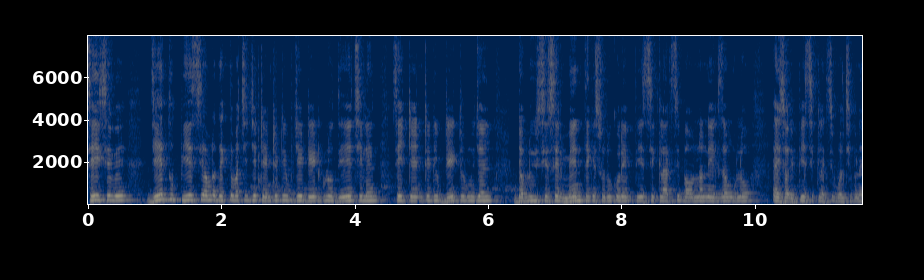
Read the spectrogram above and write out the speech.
সেই হিসেবে যেহেতু পিএসসি আমরা দেখতে পাচ্ছি যে টেন্টেটিভ যে ডেটগুলো দিয়েছিলেন, সেই টেন্টেটিভ ডেট অনুযায়ী ডব্লিউসিএস এর মেন থেকে শুরু করে পিএসসি ক্লার্কশিপ বা অন্যান্য এক্সামগুলো এই সরি পিএসসি ক্লার্কশিপ বলছি মানে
